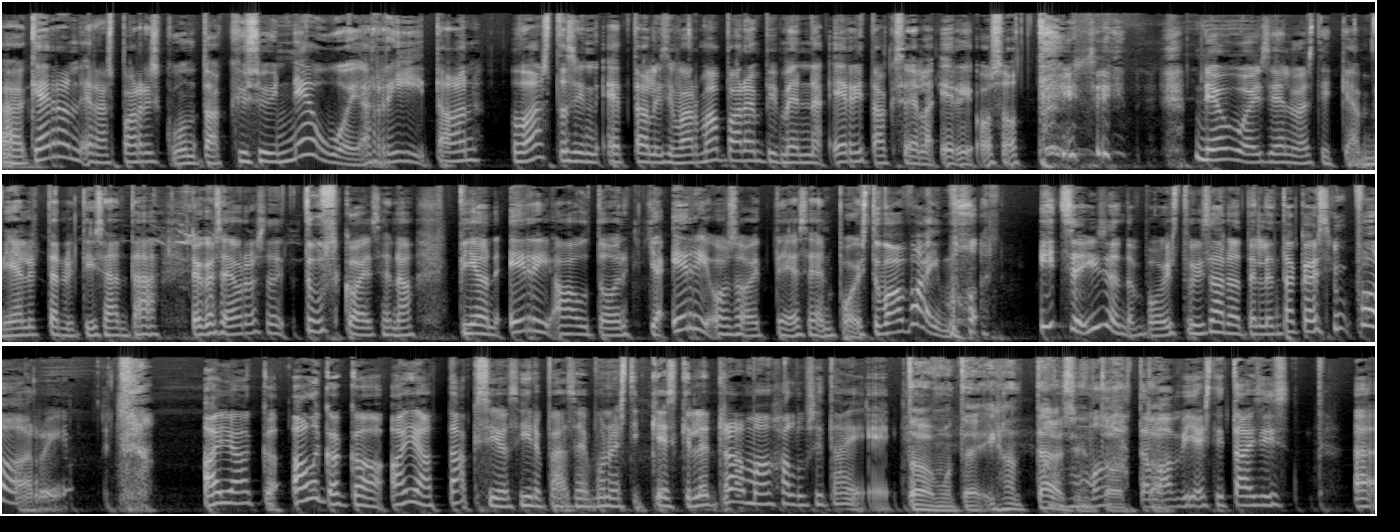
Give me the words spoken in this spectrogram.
Ää, kerran eräs pariskunta kysyi neuvoja riitaan. Vastasin, että olisi varmaan parempi mennä eri takseilla eri osoitteisiin. Neuvo ei selvästikään miellyttänyt isäntää, joka seurasi tuskoisena pian eri autoon ja eri osoitteeseen poistuvaan vaimoon. Itse isäntä poistui sanotellen takaisin baariin. Ajaka, alkakaa ajaa taksia, siinä pääsee monesti keskelle draamaa, halusi tai ei. Tuo on muuten ihan täysin Mahtava totta. viesti. Tai siis äh,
